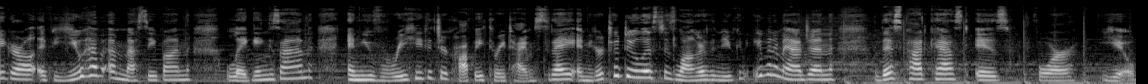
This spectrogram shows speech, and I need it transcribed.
Hey girl, if you have a messy bun leggings on and you've reheated your coffee three times today and your to do list is longer than you can even imagine, this podcast is for you.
